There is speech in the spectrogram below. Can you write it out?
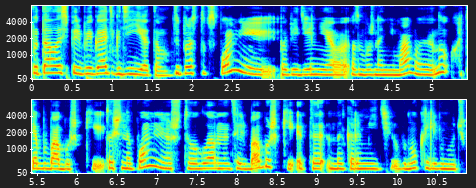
пыталась перебегать к диетам. Ты просто вспомни поведение, возможно, не мамы, ну, хотя бы бабушки. Точно помню, что главная цель бабушки — это накормить внука или внучку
